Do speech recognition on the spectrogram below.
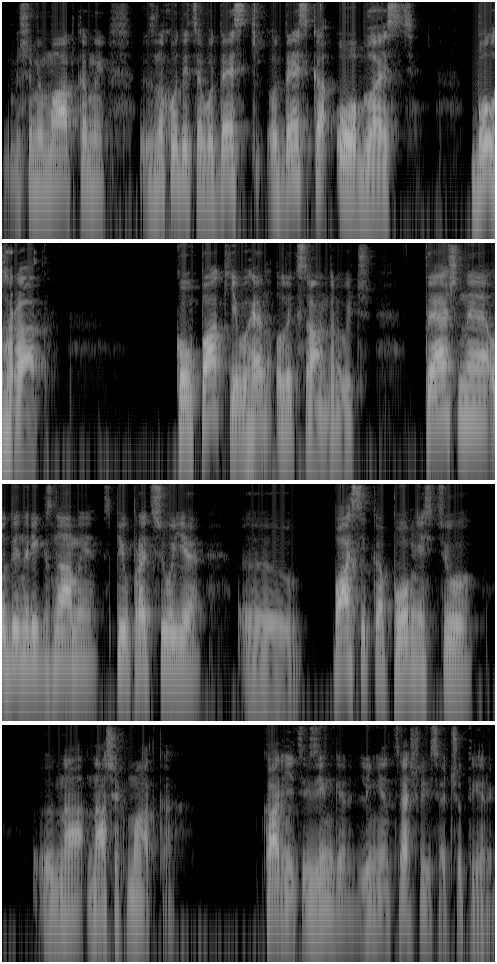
нашими матками, знаходиться в Одеській, Одеська область, Болград. Ковпак Євген Олександрович. Теж не один рік з нами співпрацює. Е, пасіка повністю на наших матках. Карніці Зінгер, лінія С64.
